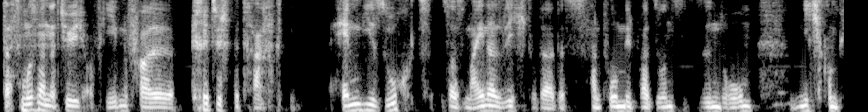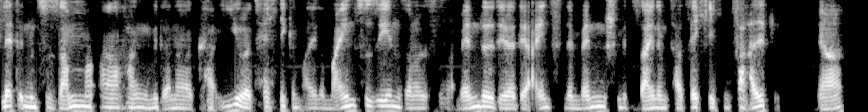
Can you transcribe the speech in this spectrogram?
Das muss man natürlich auf jeden Fall kritisch betrachten. Handysucht ist aus meiner Sicht oder das Phantomvibrationssyndrom nicht komplett in einem Zusammenhang mit einer KI oder Technik im Allgemeinen zu sehen, sondern es ist am Ende der, der einzelne Mensch mit seinem tatsächlichen Verhalten. Ja,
